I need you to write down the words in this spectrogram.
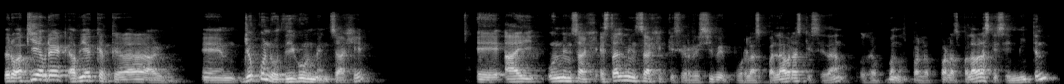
pero aquí habría, había que aclarar algo. Em, yo cuando digo un mensaje, eh, hay un mensaje, está el mensaje que se recibe por las palabras que se dan, o sea, bueno, por, las palabras que se emiten,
